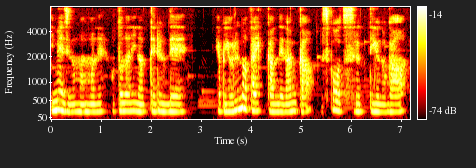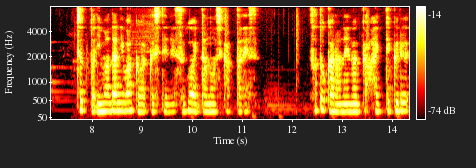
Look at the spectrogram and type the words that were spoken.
イメージのまんまね大人になってるんでやっぱ夜の体育館でなんかスポーツするっていうのがちょっと未だにワクワクしてねすごい楽しかったです。外からねなんか入ってくる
